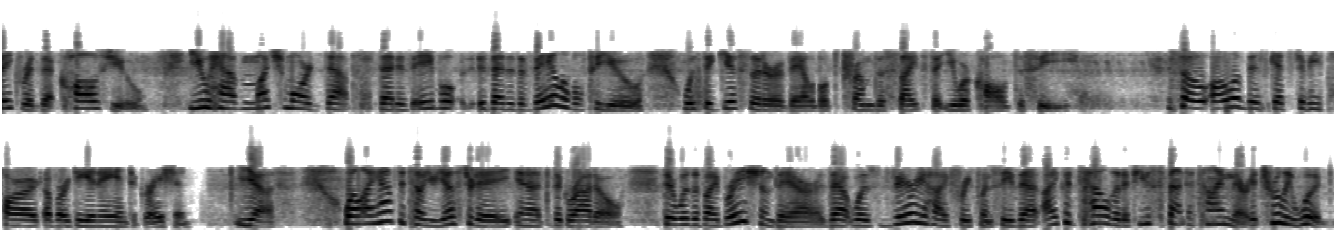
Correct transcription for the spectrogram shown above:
sacred that calls you, you have much more depth that is able that is available to you with the gifts that are available from the sites that you are called to see. So all of this gets to be part of our DNA integration. Yes. Well, I have to tell you, yesterday at the grotto, there was a vibration there that was very high frequency that I could tell that if you spent time there, it truly would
